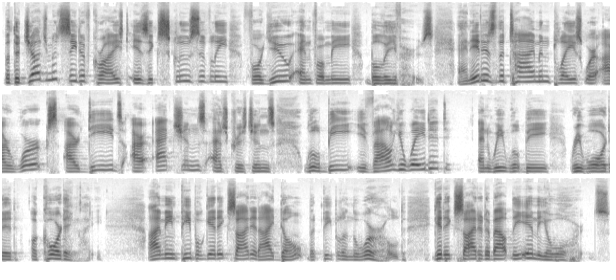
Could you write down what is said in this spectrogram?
But the judgment seat of Christ is exclusively for you and for me, believers. And it is the time and place where our works, our deeds, our actions as Christians will be evaluated and we will be rewarded accordingly. I mean, people get excited. I don't, but people in the world get excited about the Emmy Awards,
